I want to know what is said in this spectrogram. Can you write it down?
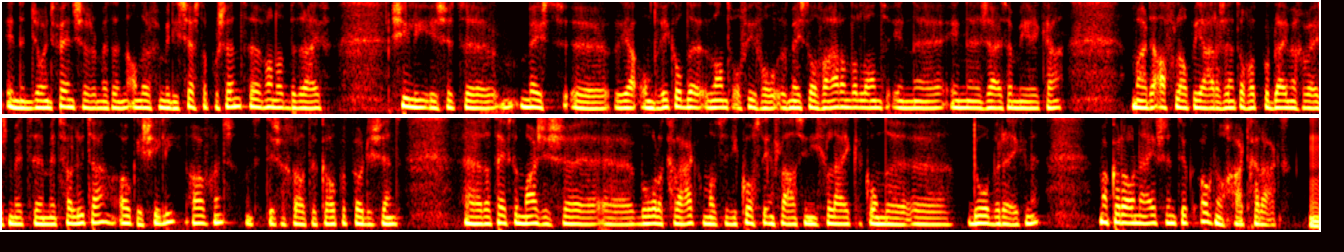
in een joint venture met een andere familie 60% eh, van het bedrijf. Chili is het uh, meest ja, ontwikkelde land, of in ieder geval het meest welvarende land in, in Zuid-Amerika. Maar de afgelopen jaren zijn er toch wat problemen geweest met, met valuta. Ook in Chili overigens, want het is een grote koperproducent. dat heeft de marges behoorlijk geraakt, omdat ze die kosteninflatie niet gelijk konden doorberekenen. Maar corona heeft ze natuurlijk ook nog hard geraakt. Hm.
